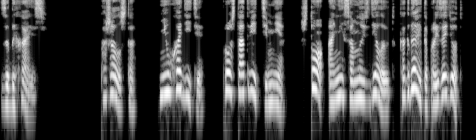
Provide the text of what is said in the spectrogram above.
задыхаясь. «Пожалуйста, не уходите, просто ответьте мне, что они со мной сделают, когда это произойдет?»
